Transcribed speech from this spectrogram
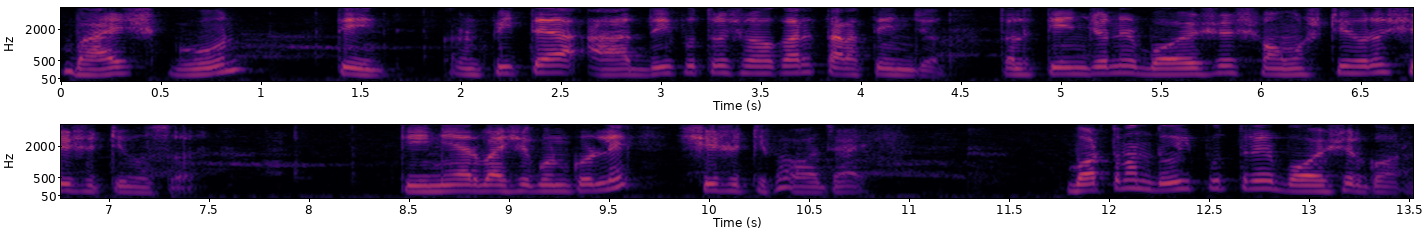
বাইশ গুণ তিন। কারণ পিতা আর দুই পুত্র সহকারে তারা তিনজন। তাহলে তিনজনের বয়সের সমষ্টি হলো ছেষট্টি বছর। তিনে আর বাইশে গুণ করলে ছেষট্টি পাওয়া যায়। বর্তমান দুই পুত্রের বয়সের গড়।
